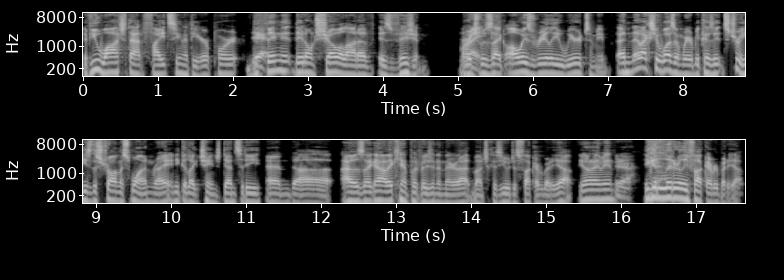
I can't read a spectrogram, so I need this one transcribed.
If you watch that fight scene at the airport, the Yeah. thing that they don't show a lot of is Vision. Which was like always really weird to me. And it actually wasn't weird because it's true. He's the strongest one, right? And he could like change density. And uh I was like, oh, they can't put Vision in there that much because he would just fuck everybody up. You know what I mean? Yeah. He could literally fuck everybody up.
